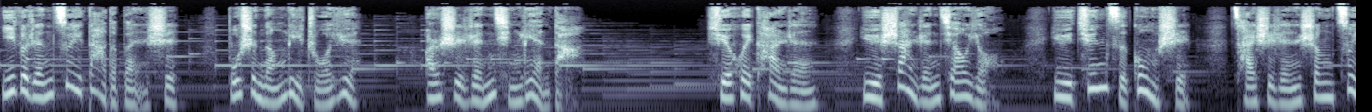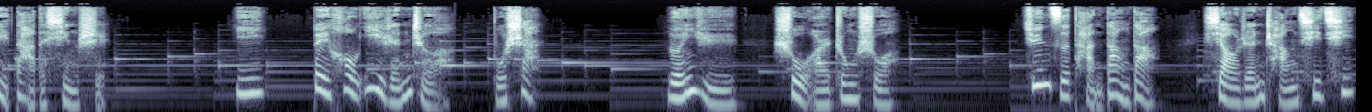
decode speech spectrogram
一个人最大的本事，不是能力卓越，而是人情练达。学会看人，与善人交友，与君子共事，才是人生最大的幸事。一背后一人者不善。《论语·述而》中说：“君子坦荡荡，小人长戚戚。”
